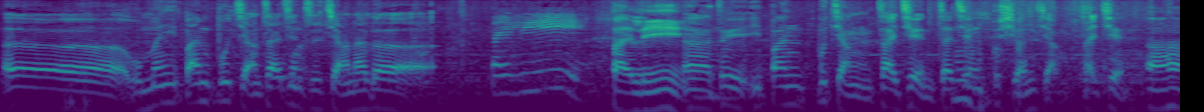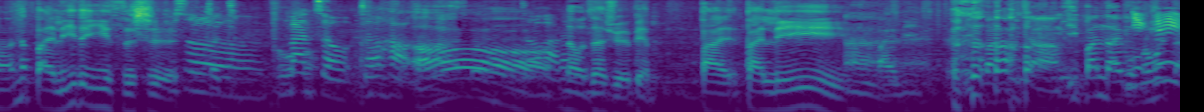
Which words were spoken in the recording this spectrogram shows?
呃，我们一般不讲再见，只讲那个贝利，百离呃，对，一般不讲再见，再见不喜欢讲再见。啊，那百离的意思是？就是慢走走好，走哦好，那我再学一遍，百百离嗯，一般不讲，一般来我你可以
